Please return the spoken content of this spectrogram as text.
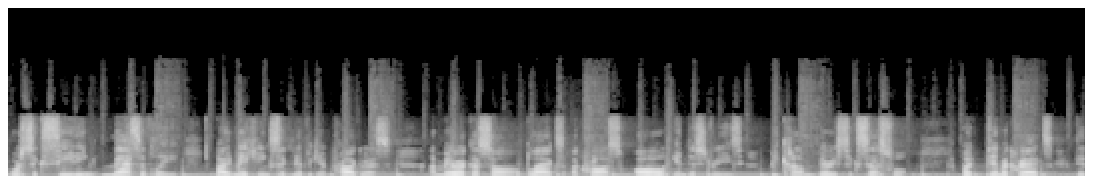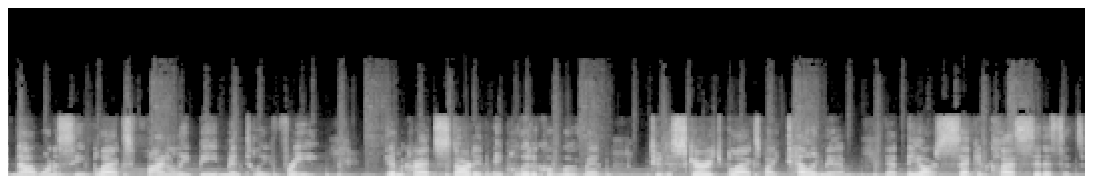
were succeeding massively by making significant progress. America saw blacks across all industries become very successful. But Democrats did not want to see blacks finally be mentally free. Democrats started a political movement to discourage blacks by telling them that they are second class citizens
